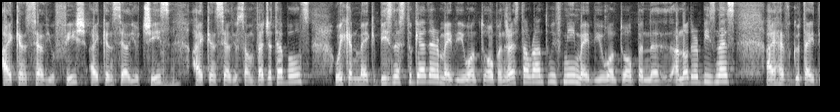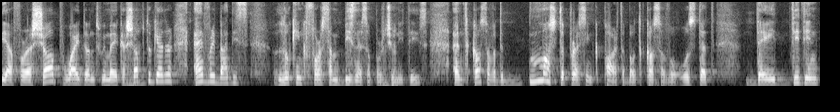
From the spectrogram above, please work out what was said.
i can sell you fish i can sell you cheese mm-hmm. i can sell you some vegetables we can make business together maybe you want to open a restaurant with me maybe you want to open uh, another business i have good idea for a shop why don't we make a mm-hmm. shop together everybody's looking for some business opportunities mm-hmm. and kosovo the most depressing part about kosovo was that they didn't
